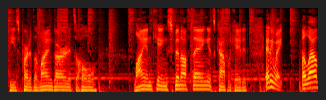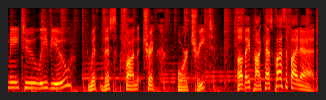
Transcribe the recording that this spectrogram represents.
He's part of the Lion Guard. It's a whole Lion King spin off thing. It's complicated. Anyway, allow me to leave you with this fun trick or treat of a podcast classified ad.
